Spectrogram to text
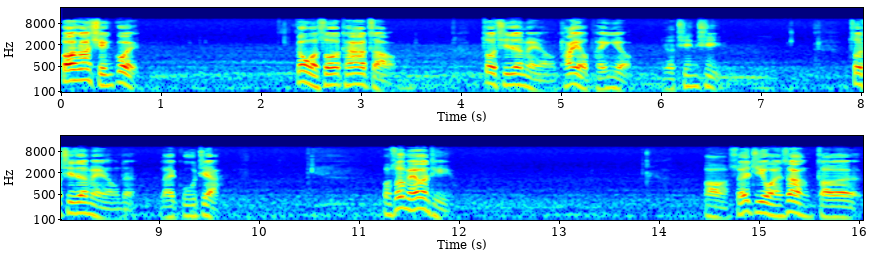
包商嫌贵，跟我说他要找做汽车美容，他有朋友有亲戚做汽车美容的来估价。我说没问题。哦，随即晚上找了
